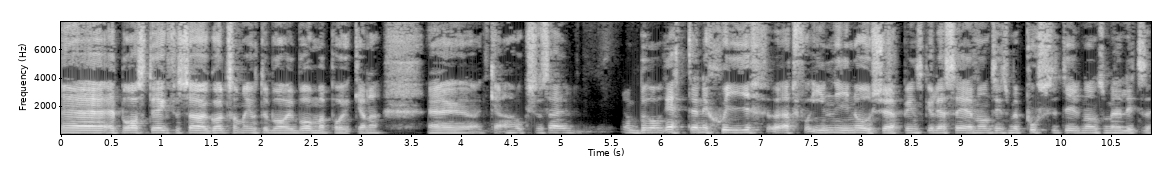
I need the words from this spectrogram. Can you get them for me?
Eh, ett bra steg för Sörgård som har gjort det bra i Brommapojkarna. Eh, också så här, bra, rätt energi att få in i Norrköping skulle jag säga. Någonting som är positivt, någon som är lite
